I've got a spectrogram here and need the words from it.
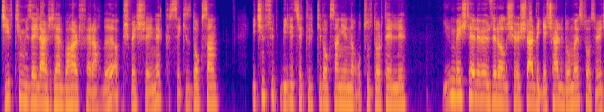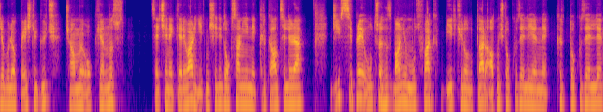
Cift tüm yüzeyler jel bahar ferahlığı 65 liraya 48.90. İçim süt 1 litre 42.90 yerine 34.50. 25 TL ve üzeri alışverişlerde geçerli Domestos VC Blok 5'li güç, çam ve okyanus seçenekleri var. 77.90 yerine 46 lira. Cif Spray Ultra Hız Banyo Mutfak 1 kiloluklar 69.50 yerine 49.50.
